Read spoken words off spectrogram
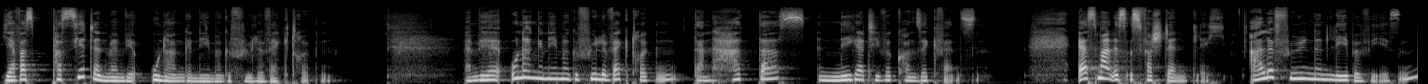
Ja, was passiert denn, wenn wir unangenehme Gefühle wegdrücken? Wenn wir unangenehme Gefühle wegdrücken, dann hat das negative Konsequenzen. Erstmal ist es verständlich. Alle fühlenden Lebewesen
